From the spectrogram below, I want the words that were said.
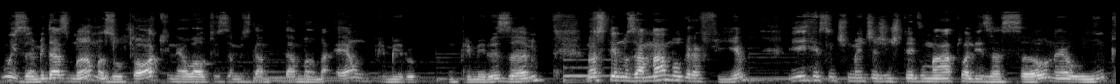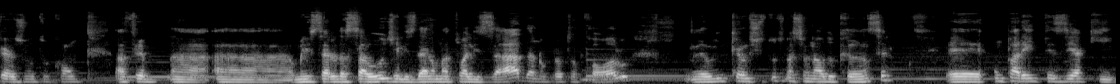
o, exame das mamas, o toque, né, o autoexame da, da mama é um primeiro um primeiro exame. Nós temos a mamografia e recentemente a gente teve uma atualização, né? O INCA junto com a, a, a, o Ministério da Saúde eles deram uma atualizada no protocolo. O INCA é o Instituto Nacional do Câncer. É, um parêntese aqui.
